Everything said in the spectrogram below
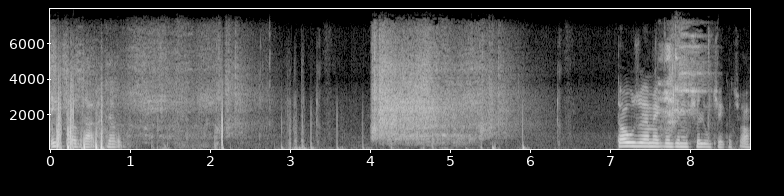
I to tak. To użyłem jak będziemy musieli uciekać. O.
